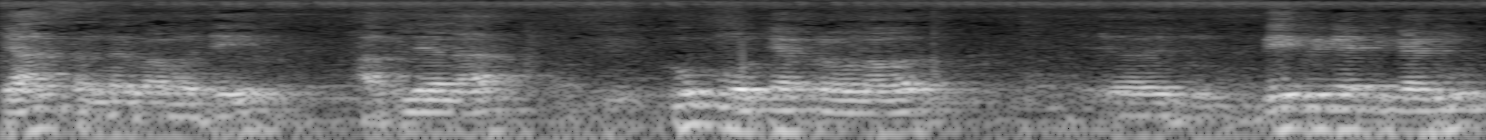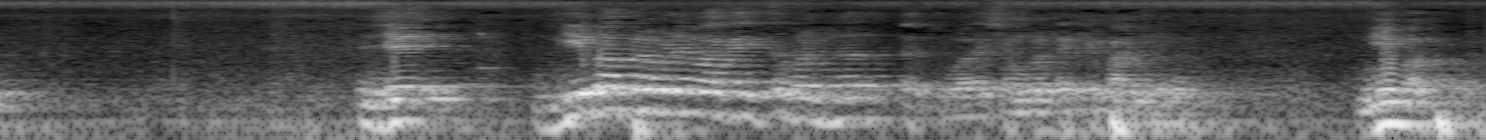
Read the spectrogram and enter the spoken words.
त्या संदर्भामध्ये आपल्याला खूप मोठ्या प्रमाणावर अं, वेगवेगळ्या ठिकाणी म्हणजे नियमाप्रमाणे वागायचं म्हटलं तर तुम्हाला शंभर टक्के पाहिजे. नियमाप्रमाणे.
